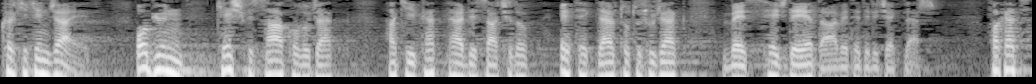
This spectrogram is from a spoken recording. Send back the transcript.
42. Ayet O gün keşfi sak olacak, hakikat perdesi açılıp etekler tutuşacak ve secdeye davet edilecekler. Fakat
